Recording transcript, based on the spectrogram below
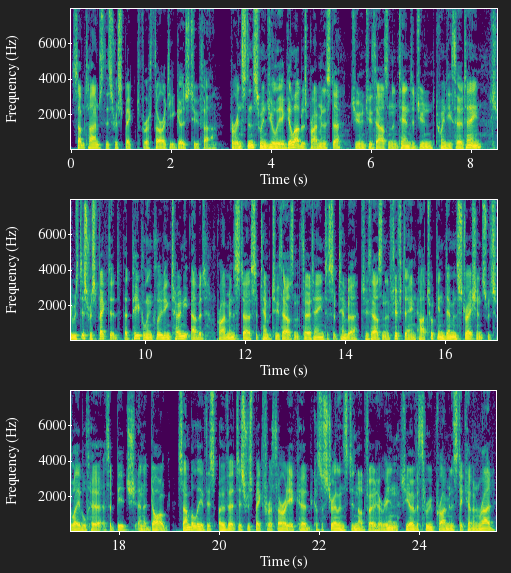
Sometimes this respect for authority goes too far. For instance, when Julia Gillard was Prime Minister, June 2010 to June 2013, she was disrespected that people, including Tony Abbott, Prime Minister September 2013 to September 2015, partook in demonstrations which labelled her as a bitch and a dog. Some believe this overt disrespect for authority occurred because Australians did not vote her in. She overthrew Prime Minister Kevin Rudd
